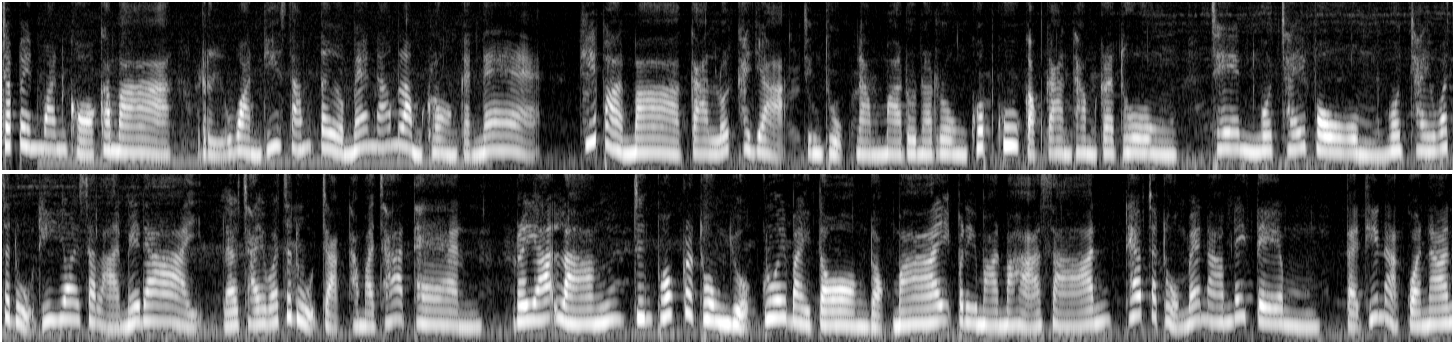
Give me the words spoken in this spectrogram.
จะเป็นวันขอขมา หรือวันที่ซ้ำเติมแม่น้ำลำคลองกันแน่ ที่ผ่านมาการลดขยะจึงถูกนำมารณรงค์ควบคู่กับการทำกระทง เช่น งดใช้โฟม งดใช้วัสดุที่ย่อยสลายไม่ได้ แล้วใช้วัสดุจากธรรมชาติแทน ระยะหลังจึงพบกระทงหยวกกล้วยใบตอง ดอกไม้ ปริมาณมหาศาล แทบจะถมแม่น้ำได้เต็ม แต่ที่หนักกว่านั้น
